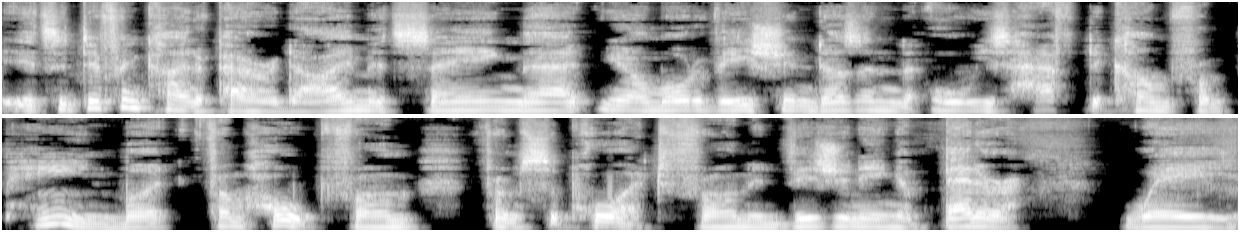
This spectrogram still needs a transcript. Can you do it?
it's a different kind of paradigm. It's saying that, you know, motivation doesn't always have to come from pain, but from hope, from, from support, from envisioning a better way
